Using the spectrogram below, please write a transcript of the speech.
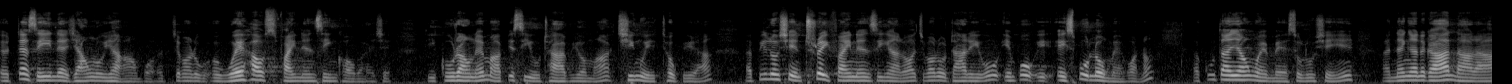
အဲတက်ဈေးနဲ့ရောင်းလို့ရအောင်ပေါ့ကျမတို့ warehouse financing ခေါ်ပါတယ်ရှင်ဒီကိုတောင်ထဲမှာပစ္စည်းကိုထားပြီးတော့မှချီးငွေထုတ်ပေးတာအဲပြီးလို့ရှိရင် trade financing ကတော့ကျမတို့ဒါတွေကို import export လုပ်မယ်ပေါ့နော်အခုတန်းရောင်းဝယ်မယ်ဆိုလို့ရှိရင်အဲနိုင်ငံတကာလာတာက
